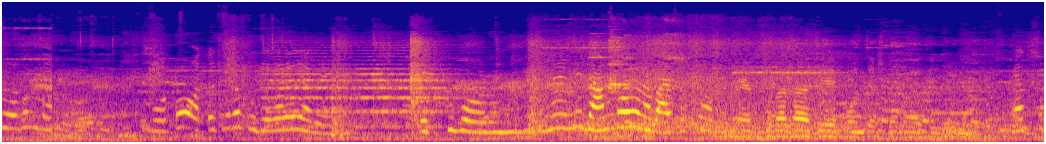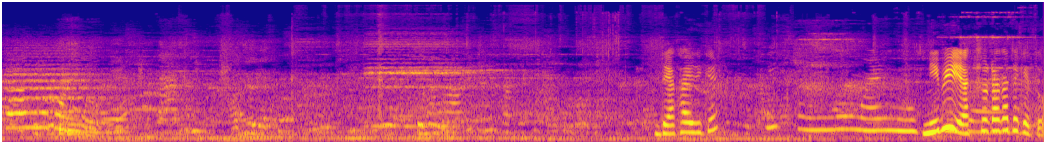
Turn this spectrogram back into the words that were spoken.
ওরকম দাম। ছোট অত ছোট পুজো করা যাবে না একটু বড় এমনি দাম বলো না বার করতে একশো টাকা আছে পঞ্চাশ টাকা আছে একশো টাকা। দেখা এদিকে। কি সুন্দর মায়ের মূর্তি। নিবি একশো টাকা থেকে তো।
